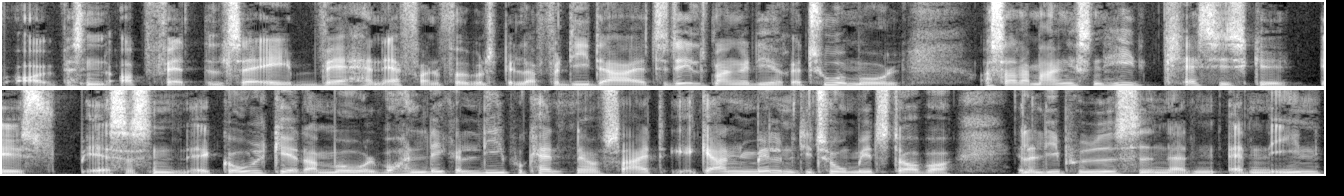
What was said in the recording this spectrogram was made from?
og sådan en opfattelse af, hvad han er for en fodboldspiller. Fordi der er til dels mange af de her returmål, og så er der mange sådan helt klassiske øh, altså sådan øh, goalgetter-mål, hvor han ligger lige på kanten af offside, gerne mellem de to midtstopper, eller lige på ydersiden af den, af den ene,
